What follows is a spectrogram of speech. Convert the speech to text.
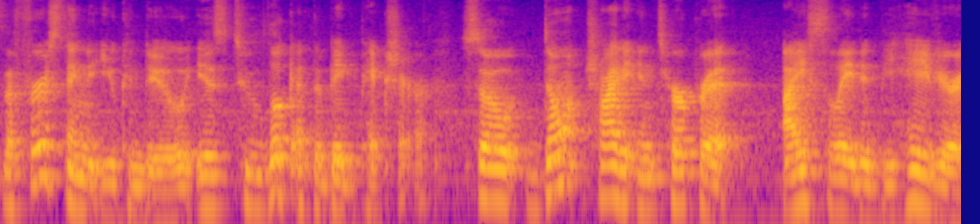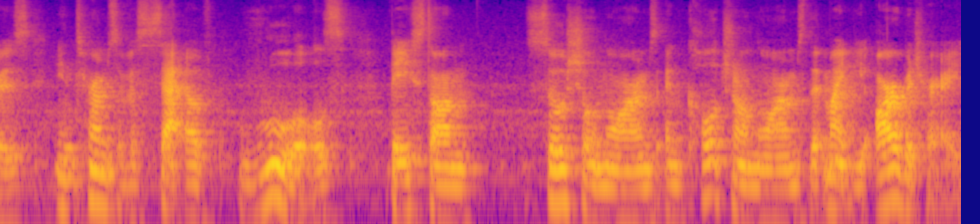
The first thing that you can do is to look at the big picture. So don't try to interpret isolated behaviors in terms of a set of rules based on social norms and cultural norms that might be arbitrary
